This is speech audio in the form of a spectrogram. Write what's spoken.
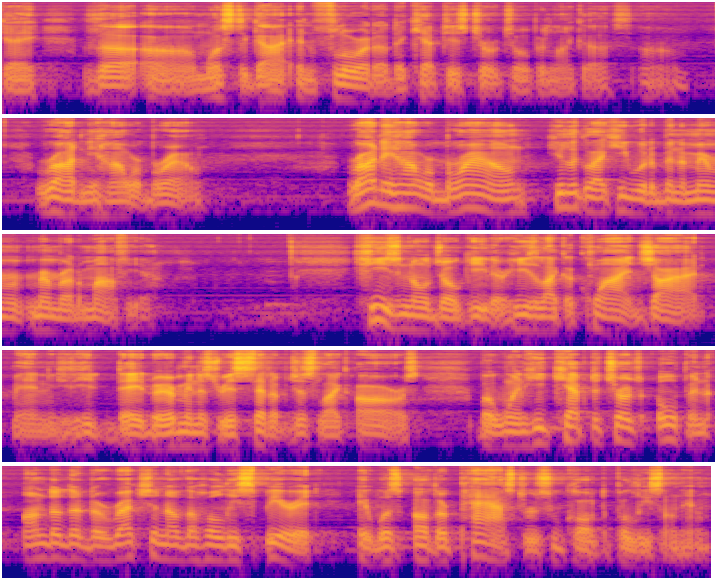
Okay, the um, what's the guy in Florida that kept his church open like us? Um, Rodney Howard-Browne. Rodney Howard-Browne, he looked like he would have been a member, member of the mafia he's no joke either. He's like a quiet giant, man. He, they, their ministry is set up just like ours. But when he kept the church open under the direction of the Holy Spirit, it was other pastors who called the police on him.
